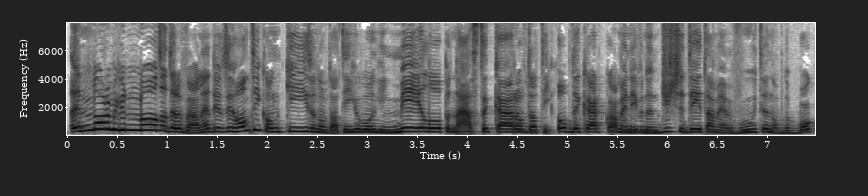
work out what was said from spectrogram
enorm genoten ervan. Dus die hond die kon kiezen of dat hij gewoon ging meelopen naast de kar, of dat hij op de kar kwam en even een dusje deed aan mijn voeten op de bok.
